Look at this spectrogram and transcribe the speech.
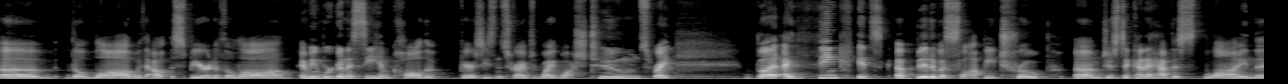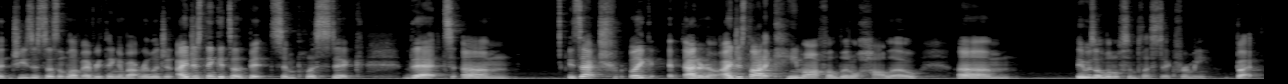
of the law without the spirit of the law. I mean, we're going to see him call the Pharisees and scribes whitewashed tombs, right? But I think it's a bit of a sloppy trope um, just to kind of have this line that Jesus doesn't love everything about religion. I just think it's a bit simplistic. That um, is that tr- like I don't know. I just thought it came off a little hollow. Um, it was a little simplistic for me, but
